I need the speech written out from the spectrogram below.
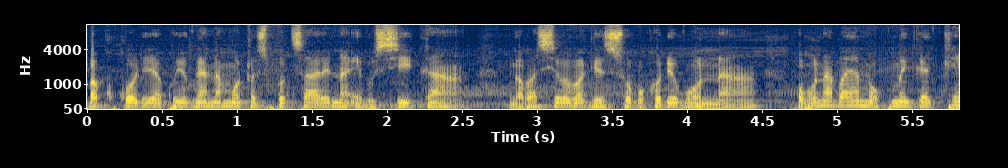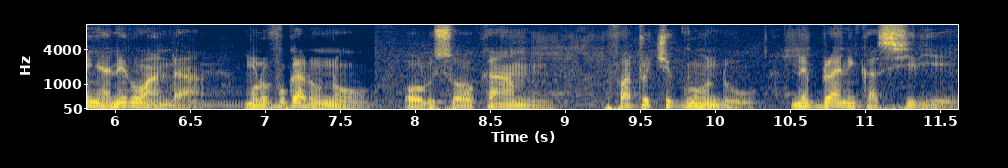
bakukolera ku uganda motorsports arena e busiika nga basiba bagezesa obukodyo bwonna obunaabayamba okumega kenya ne rwanda mu luvuga luno olusooka fatu kigundu ne brian kasirye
